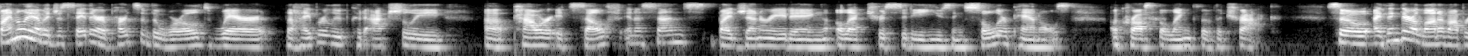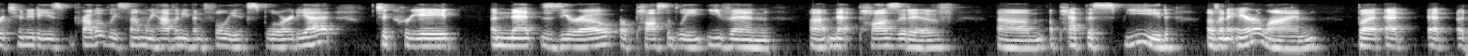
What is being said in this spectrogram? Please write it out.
Finally i would just say there are parts of the world where the hyperloop could actually uh, power itself in a sense by generating electricity using solar panels across the length of the track so I think there are a lot of opportunities, probably some we haven't even fully explored yet, to create a net zero or possibly even uh, net positive um, at the speed of an airline, but at at a,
